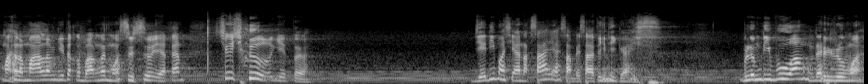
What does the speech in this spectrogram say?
malam-malam kita kebangun mau susu ya kan susu gitu jadi masih anak saya sampai saat ini guys. Belum dibuang dari rumah.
